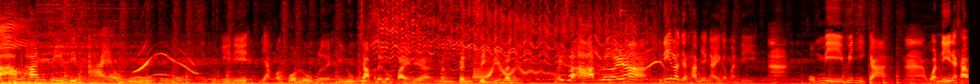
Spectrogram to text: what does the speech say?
3,040 RLU โอ้โหเมื่อกี้นี้อยากขอโทษลูกเลย ให้ลูกจับอะไรลงไปเนี่ย มันเป็นสิ่งที่มันไม่สะอาดเลยอะทีนี้เราจะทำยังไงกับมันดี อ่าผมมีวิธีการ อ่า วันนี้นะครับ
